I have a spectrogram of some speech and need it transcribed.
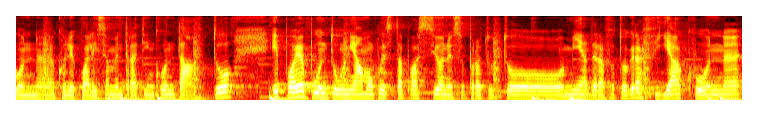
con, con, le quali siamo entrati in contatto e poi appunto uniamo questa passione soprattutto mia della fotografia con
